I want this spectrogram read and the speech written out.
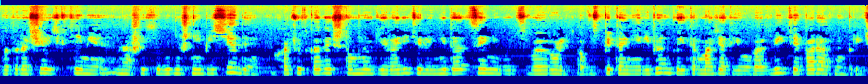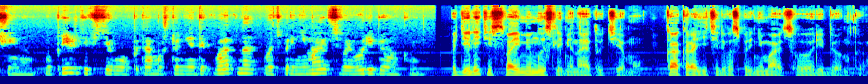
Возвращаясь к теме нашей сегодняшней беседы, хочу сказать, что многие родители недооценивают свою роль в воспитании ребенка и тормозят его развитие по разным причинам. Но прежде всего, потому что неадекватно воспринимают своего ребенка. Поделитесь своими мыслями на эту тему. Как родители воспринимают своего ребенка?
